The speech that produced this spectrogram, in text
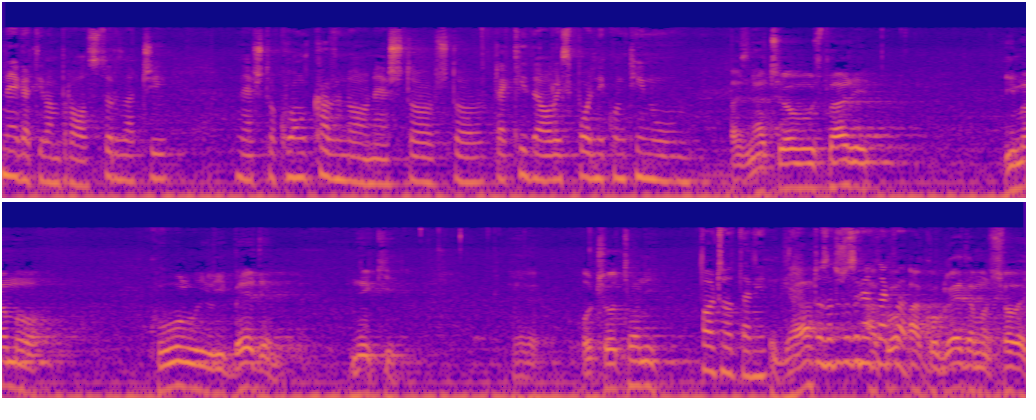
negativan prostor znači nešto konkavno, nešto što prekida ovaj spoljni kontinuum. a znači ovo u stvari imamo kulu ili beden neki e, očotani Počotani. da, To zato što sam ja ako, takva. ako gledamo s ove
